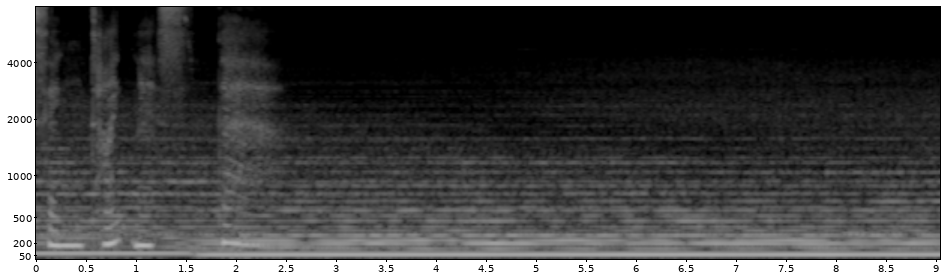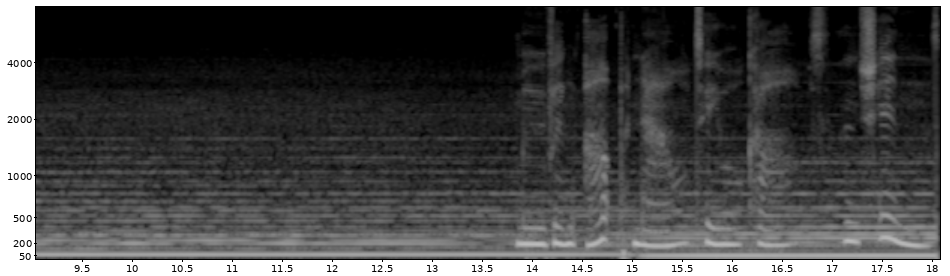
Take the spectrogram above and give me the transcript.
Releasing tightness there. Moving up now to your calves and shins.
